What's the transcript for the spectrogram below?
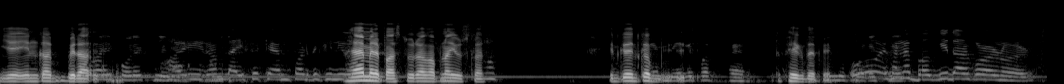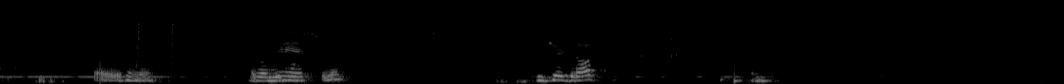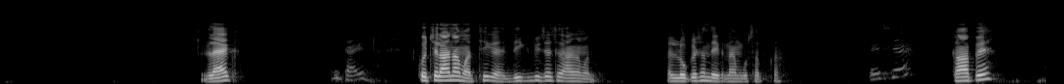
ये इनका बिरा भाई फोरेक्स ले ভাই এরম লাইফে ক্যাম্পার দেখিনি है मेरे पास तू रख अपना यूज कर इनका इनका मेरे पास है तो फेंक दे पे ও এখানে বাগি দাঁড় করানোর এখানে বাগি নিয়ে এসেছিল पीछे ड्रॉप लैग টাইপ कोई चलाना मत ठीक है दिख भी जाए चलाना मत लोकेशन देखना है हमको सबका এসছে কাঁ পে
